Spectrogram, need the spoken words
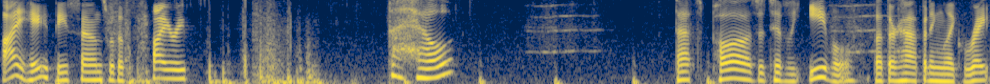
I hate these sounds with a fiery... The hell? That's positively evil that they're happening like right...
